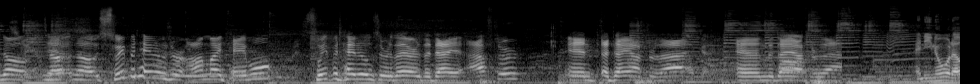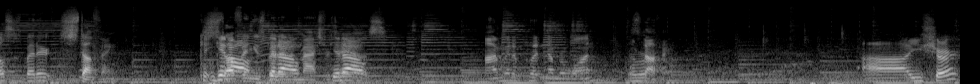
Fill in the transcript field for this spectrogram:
No, Sweet no, no. Sweet potatoes are on my table. Sweet potatoes are there the day after, and a day after that, Okay. and the day Oh. after that. And you know what else is better? Stuffing. Get, Stuffing out, is better out, than mashed get out. potatoes. I'm gonna put number one, stuffing. Uh, are you sure?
